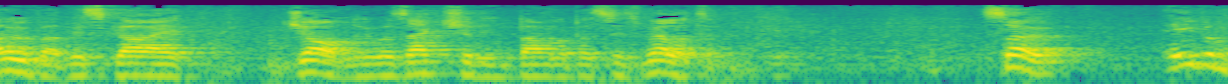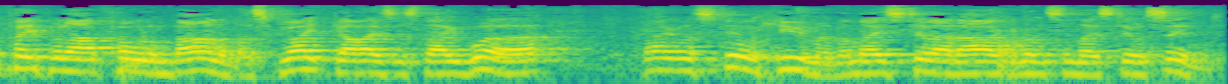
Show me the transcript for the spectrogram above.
over this guy, John, who was actually Barnabas' relative. So, even people like Paul and Barnabas, great guys as they were, they were still human and they still had arguments and they still sinned.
